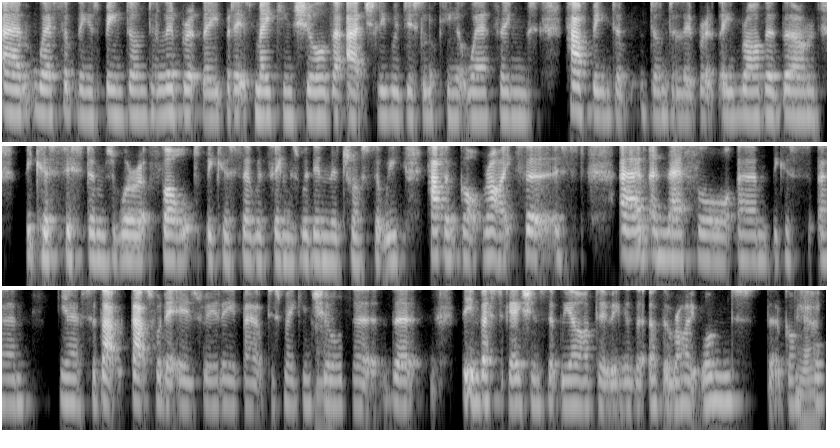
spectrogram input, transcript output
um, where something has been done deliberately but it's making sure that actually we're just looking at where things have been done deliberately rather than because systems were at fault because there were things within the trust that we haven't got right first um, and therefore um, because um, yeah so that that's what it is really about just making sure that that the investigations that we are doing are the, are the right ones that are gone yeah. for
